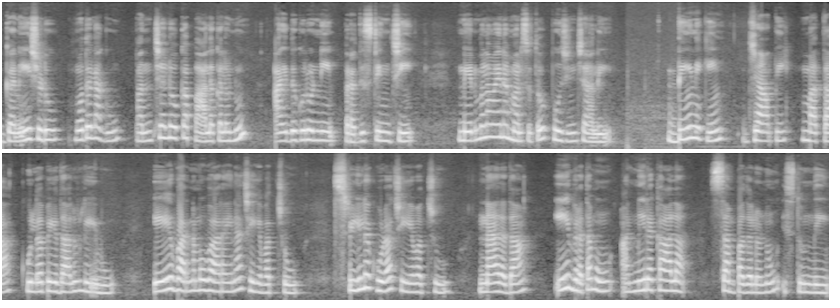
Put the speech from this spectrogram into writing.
గణేశుడు మొదలగు పంచలోక పాలకులను ఐదుగురుణ్ణి ప్రతిష్ఠించి నిర్మలమైన మనసుతో పూజించాలి. దీనికి జాతి మత కులభేదాలు లేవు. ఏ వర్ణము వారైనా చేయవచ్చు. స్త్రీలు కూడా చేయవచ్చు. నారద ఈ వ్రతము అన్ని రకాల సంపదలను ఇస్తుంది.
